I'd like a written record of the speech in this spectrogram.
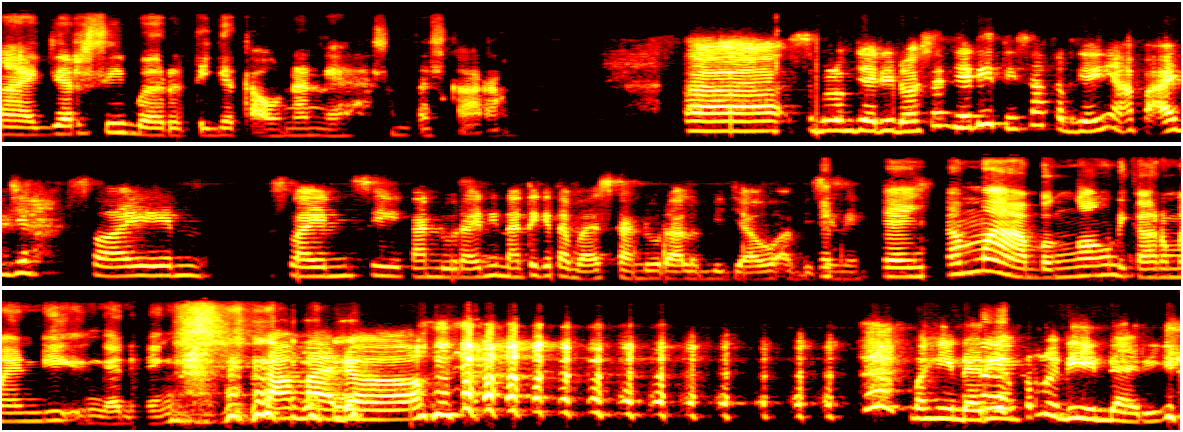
ngajar sih baru tiga tahunan ya sampai sekarang. Uh, sebelum jadi dosen jadi Tisa kerjanya apa aja selain selain si Kandura ini nanti kita bahas Kandura lebih jauh abis ini. Kayaknya mah bengong di kamar mandi enggak deng. Sama dong. Menghindari yang perlu dihindari.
